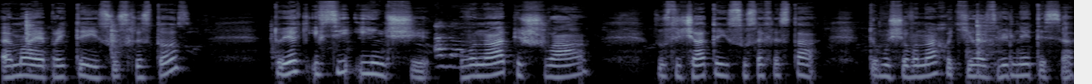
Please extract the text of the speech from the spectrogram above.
е, має прийти Ісус Христос, то як і всі інші, вона пішла зустрічати Ісуса Христа, тому що вона хотіла звільнитися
